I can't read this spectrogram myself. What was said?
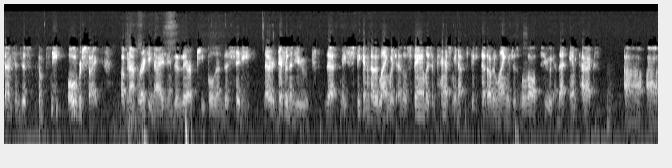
sense and just complete oversight of not recognizing that there are people in the city that are different than you that may speak another language, and those families and parents may not speak that other language as well too, and that impacts uh, uh,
